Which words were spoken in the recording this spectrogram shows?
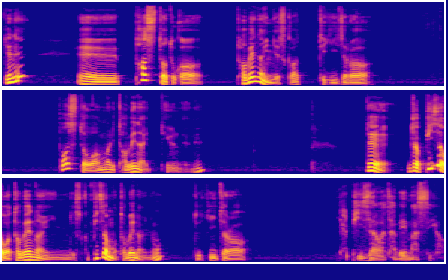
でね、えー、パスタとか食べないんですかって聞いたらパスタはあんまり食べないって言うんだよね。でじゃあピザは食べないんですか？ピザも食べないの？って聞いたら「いやピザは食べますよ」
